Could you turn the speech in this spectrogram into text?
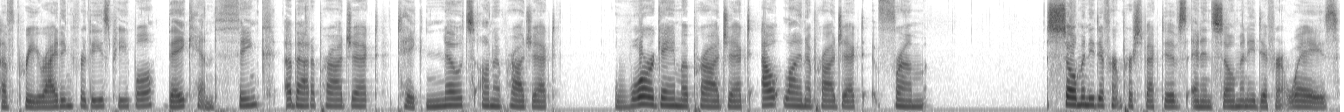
of pre writing for these people, they can think about a project, take notes on a project, war game a project, outline a project from so many different perspectives and in so many different ways.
